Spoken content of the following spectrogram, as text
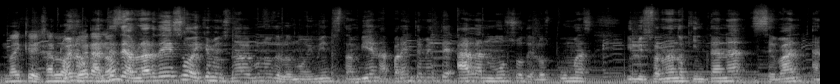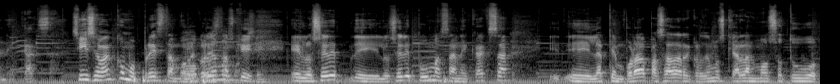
no hay que dejarlo Bueno, afuera, ¿no? antes de hablar de eso, hay que mencionar algunos de los movimientos también. Aparentemente, Alan Mozo de los Pumas y Luis Fernando Quintana se van a Necaxa. Sí, se van como préstamo. Como recordemos préstamo, que eh, los C de, eh, los C de Pumas a Necaxa, eh, la temporada pasada, recordemos que Alan Mozo tuvo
